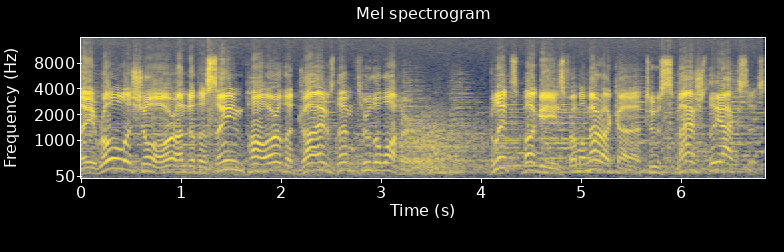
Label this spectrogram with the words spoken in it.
They roll ashore under the same power that drives them through the water. Blitz buggies from America to smash the Axis.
